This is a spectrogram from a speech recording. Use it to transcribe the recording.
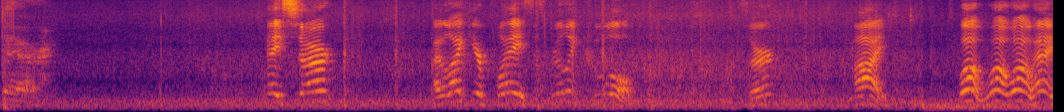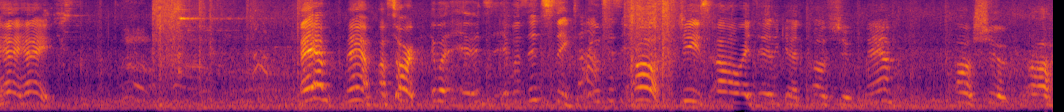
there. Hey, sir! I like your place. It's really cool. Sir? Hi. Whoa, whoa, whoa. Hey, hey, hey. Ma'am, ma'am, I'm sorry. It was, it it was instinct. It was just, oh, jeez. Oh, I did it again. Oh, shoot. Ma'am? Oh, shoot. Oh.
